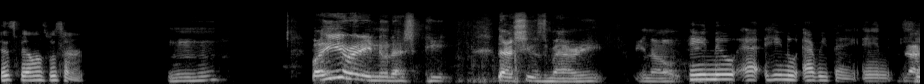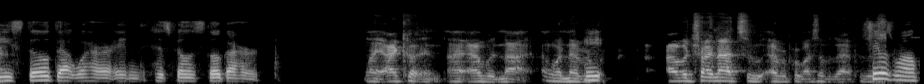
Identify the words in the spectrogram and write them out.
his feelings was hurt. Mm-hmm. But he already knew that she, he that she was married. You know, he knew he knew everything, and exactly. he still dealt with her, and his feelings still got hurt. Like I couldn't, I, I would not, I would never, he, I would try not to ever put myself in that position. She was wrong.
